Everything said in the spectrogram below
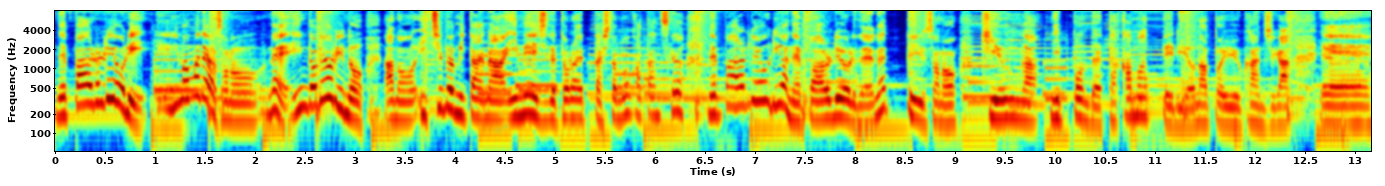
ネパール料理今まではそのねインド料理のあの一部みたいなイメージで捉えた人も多かったんですけどネパール料理はネパール料理だよねっていうその機運が日本で高まっているよなという感じが、え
